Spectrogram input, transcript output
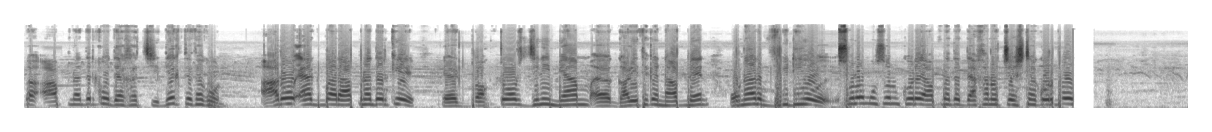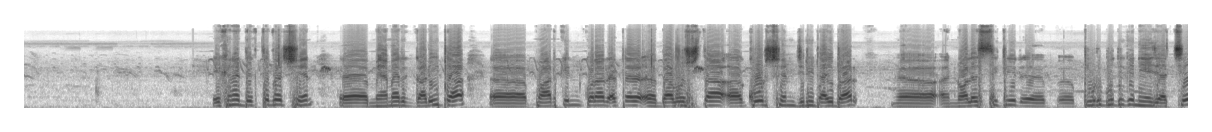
বা আপনাদেরকেও দেখাচ্ছি। দেখতে থাকুন। আরও একবার আপনাদেরকে ডক্টর যিনি ম্যাম গাড়ি থেকে নামবেন, ওনার ভিডিও স্লো মোশন করে আপনাদের দেখানোর চেষ্টা করব। এখানে দেখতে পাচ্ছেন ম্যামের গাড়িটা পার্কিং করার একটা ব্যবস্থা করছেন যিনি ড্রাইভার নলেজ সিটির পূর্ব দিকে নিয়ে যাচ্ছে।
